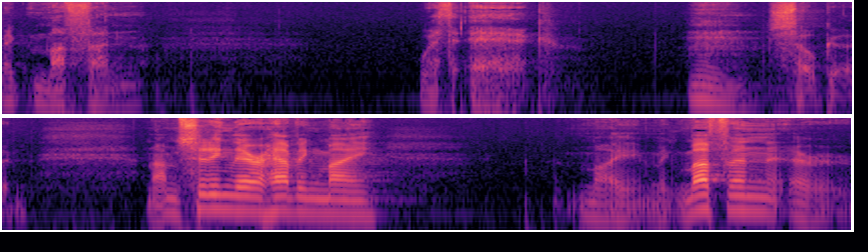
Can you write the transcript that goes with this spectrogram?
McMuffin with egg. Mmm, so good. And I'm sitting there having my my McMuffin, or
